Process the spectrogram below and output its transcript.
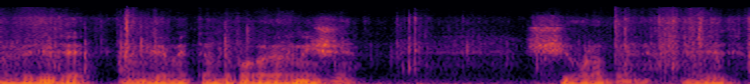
come vedete anche mettendo poca vernice scivola bene vedete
